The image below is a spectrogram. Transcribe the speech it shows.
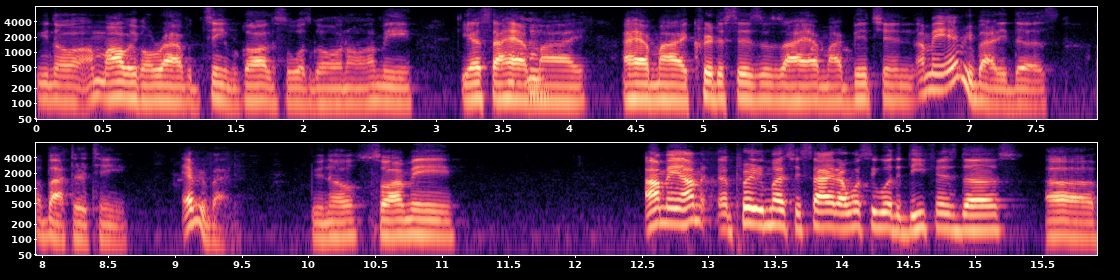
You know, I'm always gonna ride with the team regardless of what's going on. I mean, yes, I have mm-hmm. my I have my criticisms. I have my bitching. I mean, everybody does about their team. Everybody. You know, so I mean, I mean, I'm uh, pretty much excited. I want to see what the defense does. Uh,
